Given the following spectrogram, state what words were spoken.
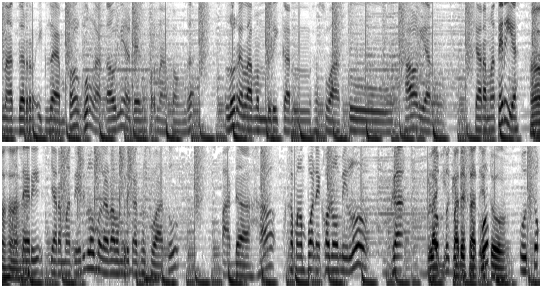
another example, gue nggak tahu nih ada yang pernah atau enggak. Lo rela memberikan sesuatu hal yang secara materi ya, materi secara materi lo rela memberikan sesuatu, padahal kemampuan ekonomi lo gak belum lagi begitu pada saat cukup itu. untuk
